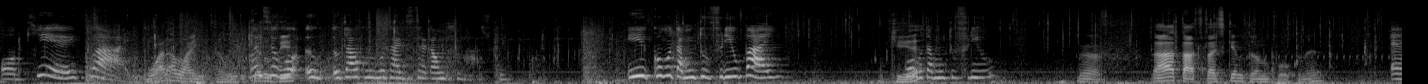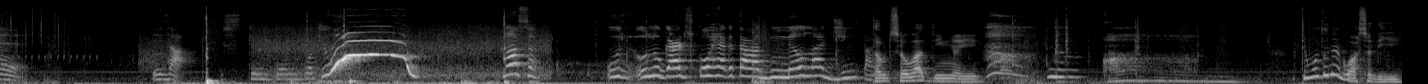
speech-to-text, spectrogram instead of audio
Ok, pai. Bora lá então. Eu Mas quero eu, ver. vou, eu, eu tava com vontade de estragar um churrasco. E como tá muito frio, pai. O quê? Como tá muito frio. Ah. Ah, tá. Tá esquentando um pouco, né? É. Exato. Esquentando um pouquinho. Uau! Nossa! O, o lugar do escorrega tava do meu ladinho, pai. Tava do seu ladinho aí. Não. Ah. Tem um outro negócio ali.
